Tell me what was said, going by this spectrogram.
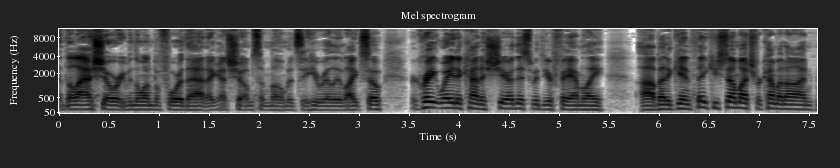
the last show or even the one before that. I got to show him some moments that he really liked. So, a great way to kind of share this with your family. Uh, but again, thank you so much for coming on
